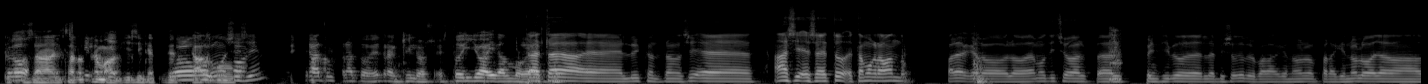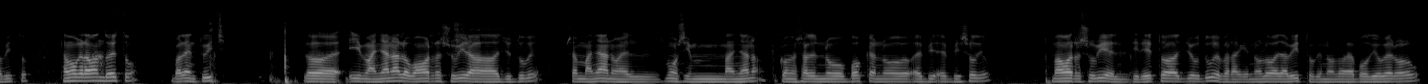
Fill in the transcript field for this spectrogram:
Pero- o sea, el chat lo tenemos aquí, si queréis decir No, algo. ¿Cómo? Sí, sí. Espérate un rato, eh, tranquilos. Estoy yo ahí dándole. Está, está eh, Luis contestando, sí. eh, ah, sí, o sea, esto, estamos grabando, ¿vale? Que lo, lo hemos dicho al, al principio del episodio, pero para que no, para quien no lo haya visto. Estamos grabando esto, ¿vale? En Twitch. Lo- y mañana lo vamos a resubir a YouTube. O sea, mañana, el, bueno, sí, mañana, que cuando sale el nuevo podcast, el nuevo epi- episodio, Vamos a resubir el directo a YouTube para que no lo haya visto, que no lo haya podido ver o algo.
